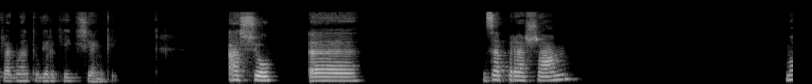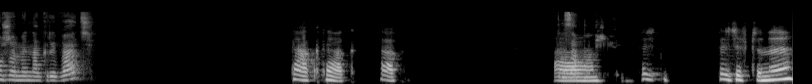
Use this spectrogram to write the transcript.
fragmentu Wielkiej Księgi. Asiu, e, zapraszam. Możemy nagrywać? Tak, tak, tak. To zapraszam. Cześć, cześć dziewczyny,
